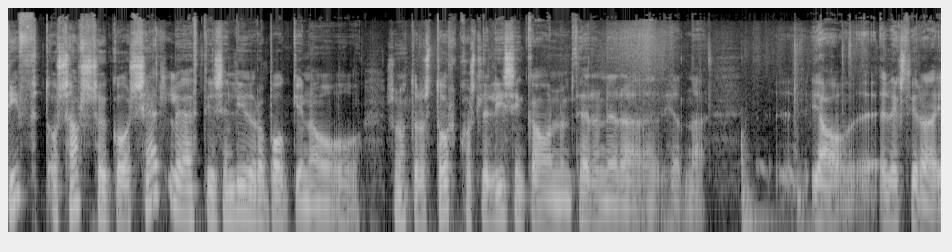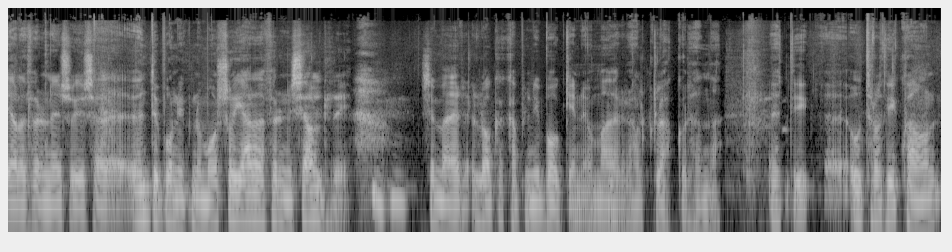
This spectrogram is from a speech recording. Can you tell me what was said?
dýft og sársög og sérlega eftir því sem líður á bókina og, og svo náttúrulega stórkostli lýsing á honum þegar hann er að hérna, já, leikstýra jarðaförinu eins og ég segi undirbúningnum og svo jarðaförinu sjálfri mm -hmm. sem er lokakablin í bókinu og maður er hálf glökkur þannig að út frá því hvað hún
